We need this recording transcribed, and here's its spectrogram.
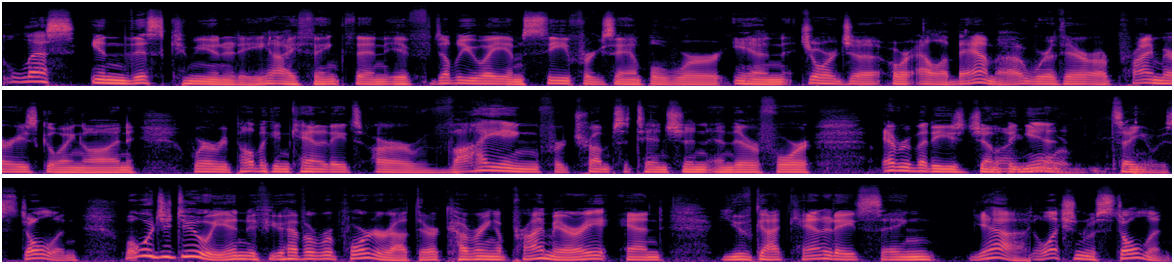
less in this community, I think, than if WAMC, for example, were in Georgia or Alabama, where there are primaries going on, where Republican candidates are vying for Trump's attention and therefore everybody's jumping in more. saying it was stolen. What would you do, Ian, if you have a reporter out there covering a primary and you've got candidates saying, yeah, the election was stolen?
